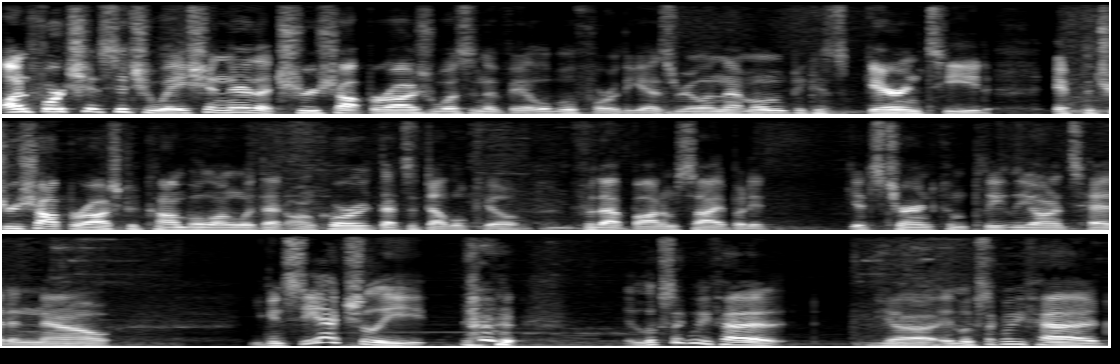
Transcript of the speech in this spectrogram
unfortunate situation there that True Shot Barrage wasn't available for the Ezreal in that moment because guaranteed, if the True Shot Barrage could combo along with that Encore, that's a double kill for that bottom side, but it gets turned completely on its head, and now you can see actually, it looks like we've had, yeah, it looks like we've had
